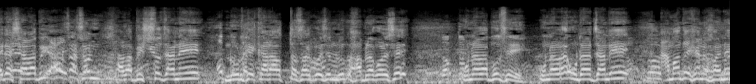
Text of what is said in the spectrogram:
এটা সারা সারা বিশ্ব জানে নূরকে কারা অত্যাচার করেছে হামলা করেছে ওনারা বুঝে ওনারা ওনারা জানে, আমাদের এখানে হয় না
